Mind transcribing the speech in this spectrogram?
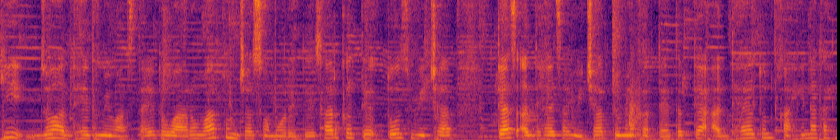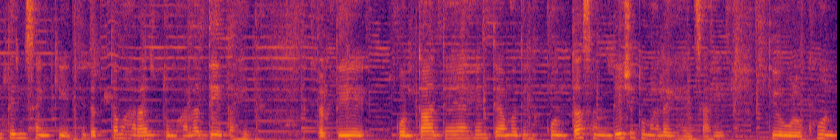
की जो अध्याय तुम्ही वाचताय तो वारंवार तुमच्यासमोर येतोय. सारखं ते तोच विचार त्याच अध्यायाचा विचार तुम्ही करताय. तर त्या अध्यायातून काही ना काहीतरी संकेत हे दत्त महाराज तुम्हाला देत आहेत. तर ते कोणता अध्याय आहे? आणि त्यामधील कोणता संदेश तुम्हाला घ्यायचा आहे? ते ओळखून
